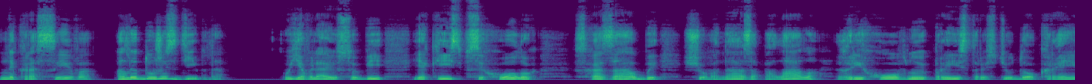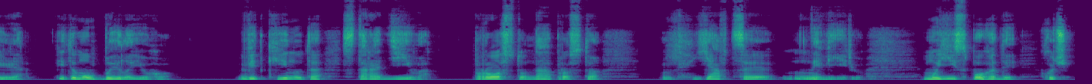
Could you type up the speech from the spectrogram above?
некрасива, але дуже здібна. Уявляю собі, якийсь психолог сказав би, що вона запалала гріховною пристрастю до крейля і тому вбила його. Відкинута стара діва. Просто-напросто я в це не вірю. Мої спогади, хоч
